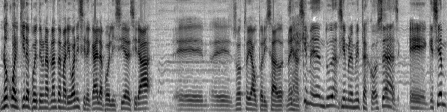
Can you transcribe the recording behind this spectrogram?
No cualquiera puede tener una planta de marihuana y si le cae la policía decir, ah, eh, eh, yo estoy autorizado. No es ¿Sabés así. que me dan duda siempre en estas cosas? Eh, que sean...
